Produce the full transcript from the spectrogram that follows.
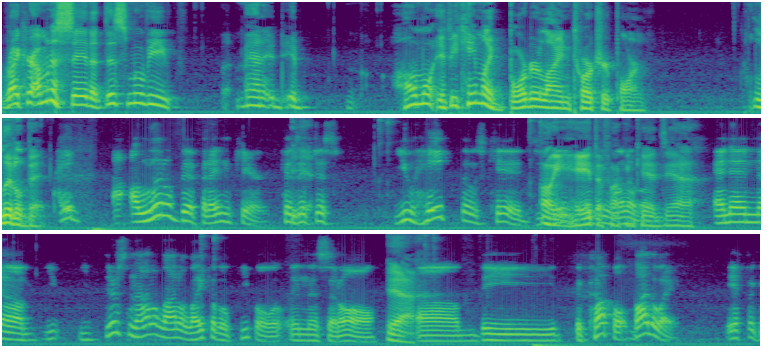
Riker, I'm gonna say that this movie, man, it, it almost it became like borderline torture porn, A little bit. I, a- little bit, but I didn't care because it just you hate those kids. Oh, you hate the fucking kids, yeah, And then um, you, you, there's not a lot of likable people in this at all. yeah. Um, the the couple. By the way, if a,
